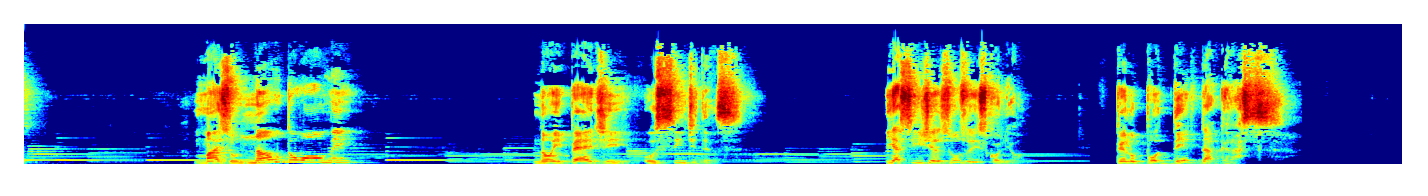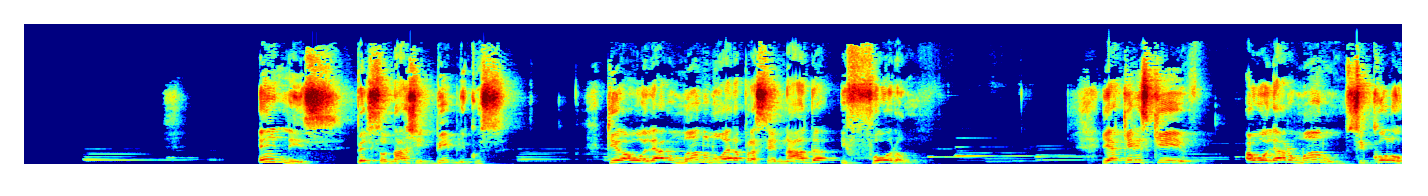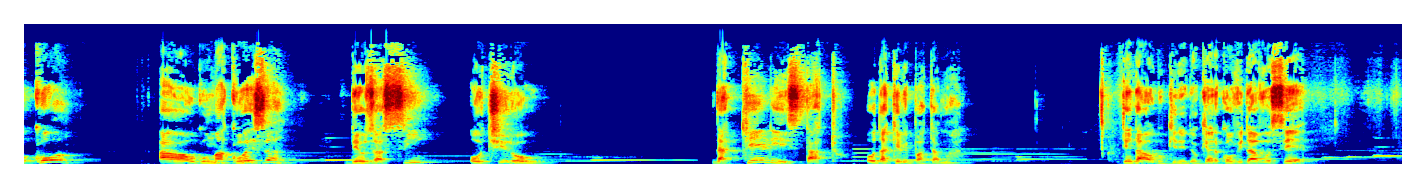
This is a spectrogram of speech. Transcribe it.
Mas o não do homem não impede o sim de Deus. E assim Jesus o escolheu, pelo poder da graça. N personagens bíblicos que ao olhar humano não era para ser nada e foram. E aqueles que ao olhar humano se colocou a alguma coisa, Deus assim o tirou daquele status ou daquele patamar. Entenda algo, querido, eu quero convidar você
